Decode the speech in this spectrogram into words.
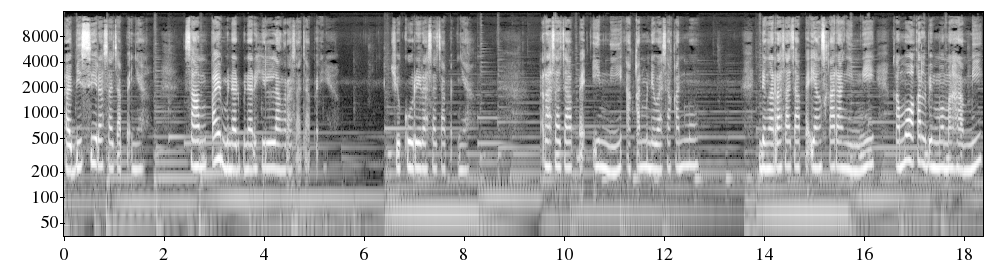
habisi rasa capeknya, sampai benar-benar hilang rasa capeknya. Syukuri rasa capeknya. Rasa capek ini akan mendewasakanmu dengan rasa capek yang sekarang ini, kamu akan lebih memahami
